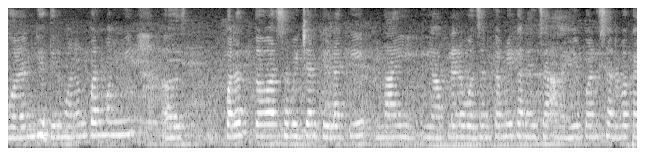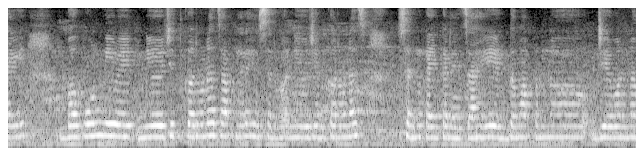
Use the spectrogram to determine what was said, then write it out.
वळण घेतील म्हणून. पण मग मी परत असा विचार केला की नाही आपल्याला वजन कमी करायचं आहे पण सर्व काही बघून निवे नियोजित करूनच आपल्याला हे सर्व नियोजन करूनच सर्व काही करायचं आहे. एकदम आपण जेवण न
